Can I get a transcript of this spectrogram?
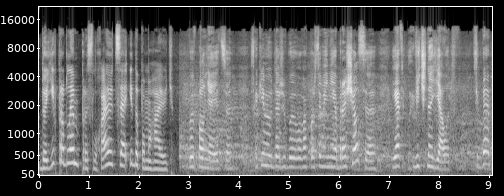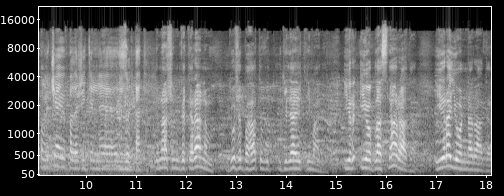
До їх проблем прислухаються і допомагають. Выполняется. С какими бы даже бы вопросами не обращался, я лично я вот всегда я получаю положительный результат. Нашим ветеранам дуже багато уділяють увагу. І, і обласна рада, і районна рада.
